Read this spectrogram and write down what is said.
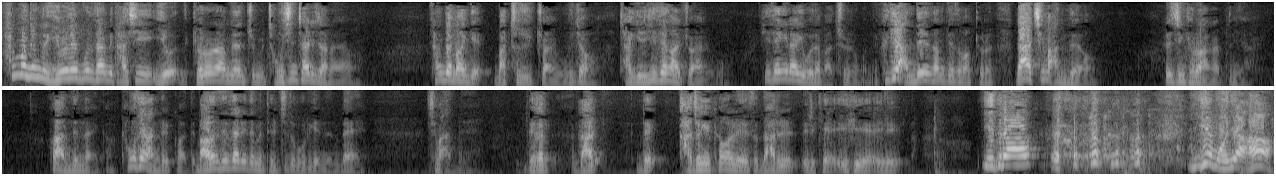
한 번 정도 이혼해 본 사람이 다시 이혼- 결혼하면 좀 정신 차리잖아요. 상대방에게 맞춰줄 줄 알고, 그죠? 자기를 희생할 줄 알고. 희생이라기보다 맞춰주는 건데. 그게 안 되는 상태에서 막 결혼, 나 지금 안 돼요. 그래서 지금 결혼 안 할 뿐이야. 그거 안 된다니까. 평생 안 될 것 같아. 43살이 되면 될지도 모르겠는데, 지금 안 돼. 내가, 나, 내 가정의 평화를 위해서 나를 이렇게, 얘들아! 이게 뭐냐?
